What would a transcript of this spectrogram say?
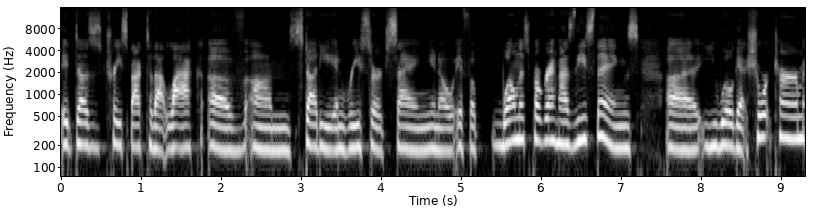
it does trace back to that lack of um, study and research saying, you know, if a wellness program has these things, uh, you will get short term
